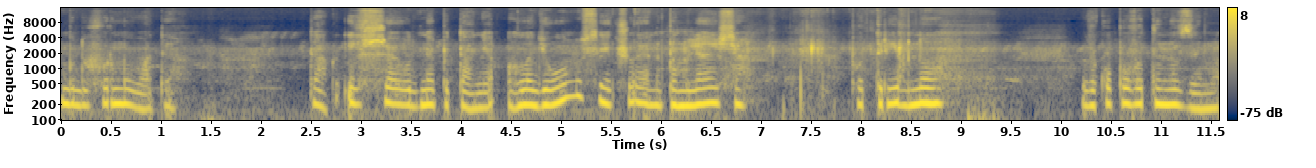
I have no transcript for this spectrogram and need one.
Буду формувати. Так, і ще одне питання. Гладіолуси, якщо я не помиляюся, потрібно викопувати на зиму.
